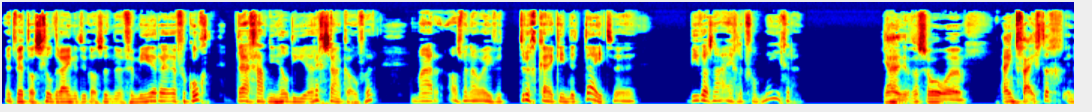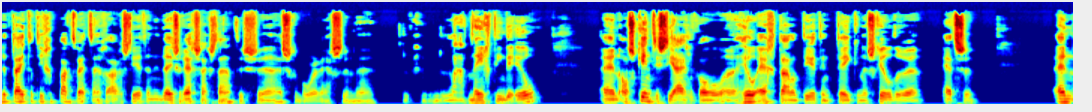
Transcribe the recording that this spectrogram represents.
het werd als schilderij natuurlijk als een Vermeer verkocht. Daar gaat nu heel die rechtszaak over. Maar als we nou even terugkijken in de tijd, wie was nou eigenlijk van Megeren? Ja, het was al uh, eind 50 in de tijd dat hij gepakt werd en gearresteerd en in deze rechtszaak staat. Dus uh, hij is geboren ergens in laat 19e eeuw. En als kind is hij eigenlijk al heel erg getalenteerd in tekenen, schilderen, etsen. En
